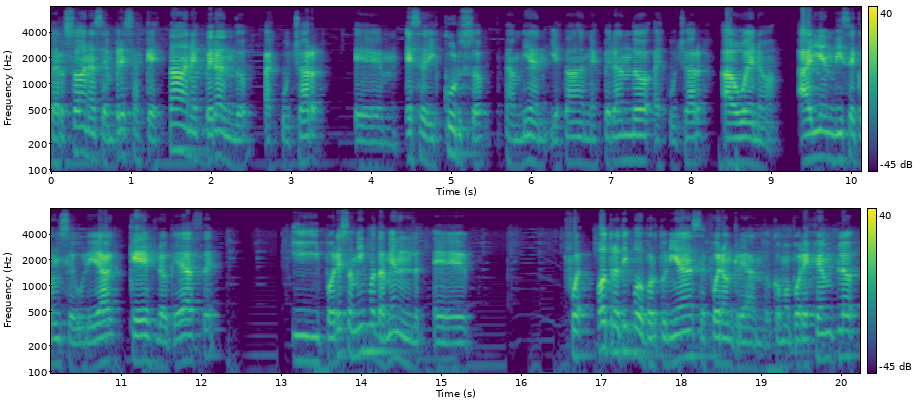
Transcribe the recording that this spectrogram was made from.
personas, empresas que estaban esperando a escuchar eh, ese discurso también y estaban esperando a escuchar, ah bueno, alguien dice con seguridad qué es lo que hace y por eso mismo también fue otro tipo de oportunidades se fueron creando, como por ejemplo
